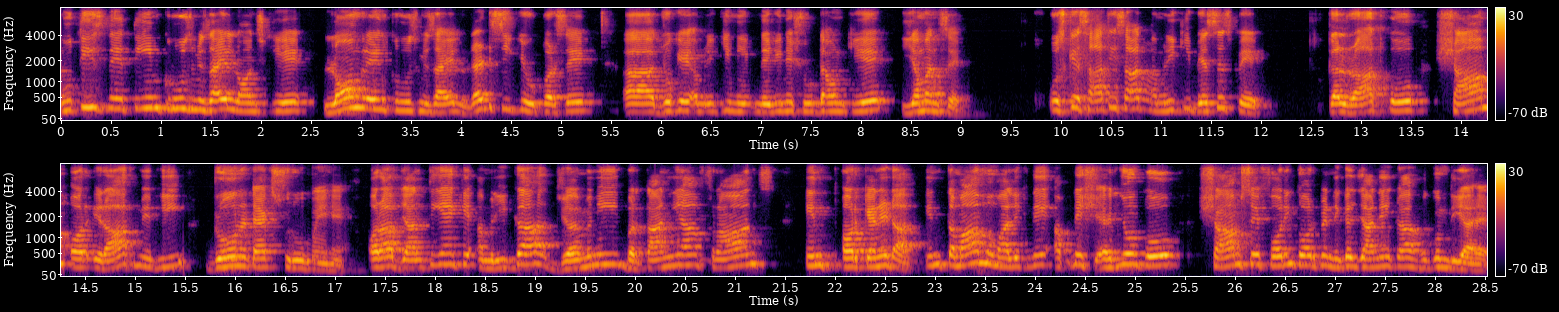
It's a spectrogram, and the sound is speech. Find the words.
हुतीज ने तीन क्रूज मिसाइल लॉन्च किए long range cruise missile Red Sea के ऊपर से जो कि अमरीकी नेवी ने शूट डाउन किए यमन से। उसके साथ ही साथ अमरीकी बेसिस पे कल रात को शाम और इराक में भी ड्रोन अटैक शुरू हुए हैं। और आप जानती हैं कि अमेरिका, जर्मनी, बरतानिया, फ्रांस, इन और कनाडा, इन तमाम ममालिक ने अपने शहरियों को शाम से फौरी तौर पे निकल जाने का हुक्म दिया है।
